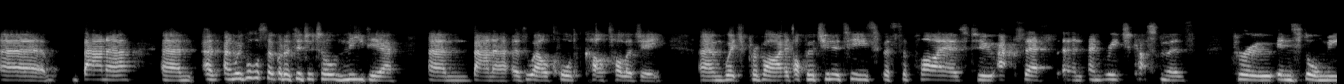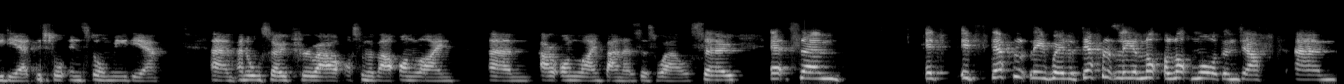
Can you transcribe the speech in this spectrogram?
uh, banner, um, and, and, we've also got a digital media um, banner as well called Cartology. um, which provides opportunities for suppliers to access and, and reach customers through in-store media, digital in-store media, um, and also through our some of our online our online banners as well. So it's um it's it's definitely we're definitely a lot a lot more than just um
